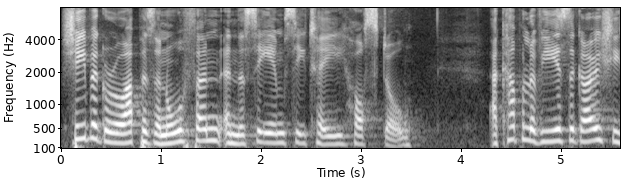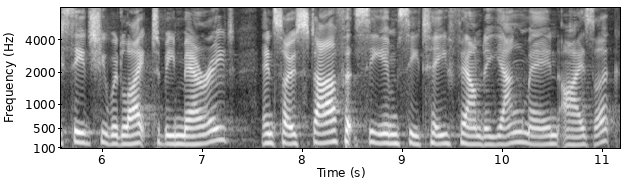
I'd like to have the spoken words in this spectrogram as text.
Sheba grew up as an orphan in the CMCT hostel. A couple of years ago, she said she would like to be married, and so staff at CMCT found a young man, Isaac,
